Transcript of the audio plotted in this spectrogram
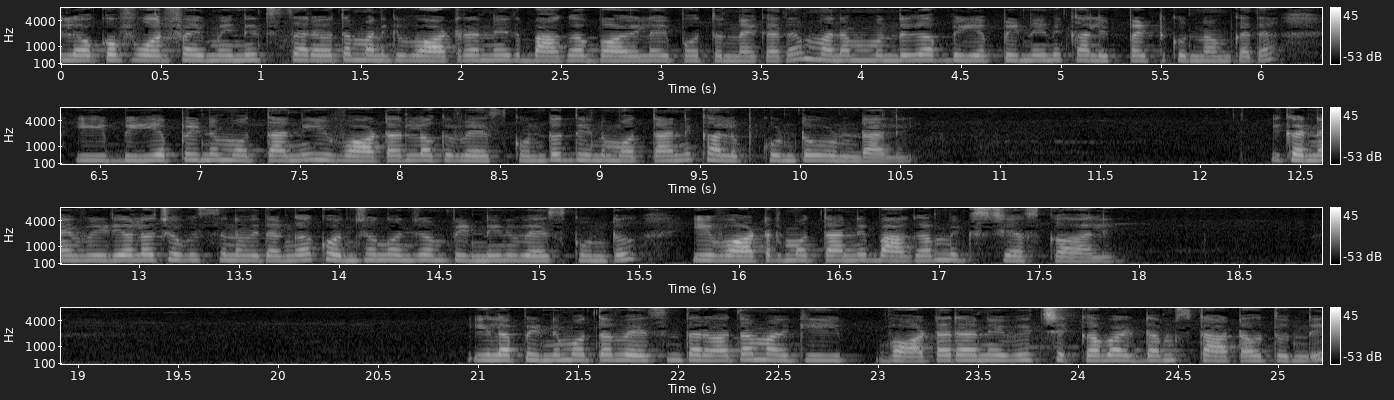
ఇలా ఒక ఫోర్ ఫైవ్ మినిట్స్ తర్వాత మనకి వాటర్ అనేది బాగా బాయిల్ అయిపోతున్నాయి కదా మనం ముందుగా బియ్యపిండిని కలిపి పెట్టుకున్నాం కదా ఈ బియ్యపిండి మొత్తాన్ని ఈ వాటర్లోకి వేసుకుంటూ దీని మొత్తాన్ని కలుపుకుంటూ ఉండాలి. ఇక్కడ నేను వీడియోలో చూపిస్తున్న విధంగా కొంచెం కొంచెం పిండిని వేసుకుంటూ ఈ వాటర్ మొత్తాన్ని బాగా మిక్స్ చేసుకోవాలి. ఇలా పిండి మొత్తం వేసిన తర్వాత మనకి వాటర్ అనేవి చిక్కబడడం స్టార్ట్ అవుతుంది.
